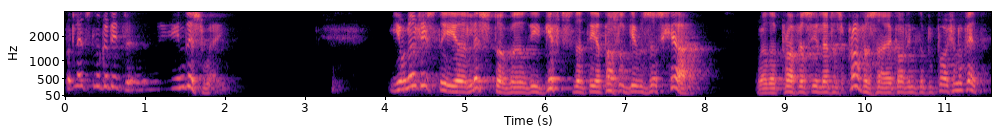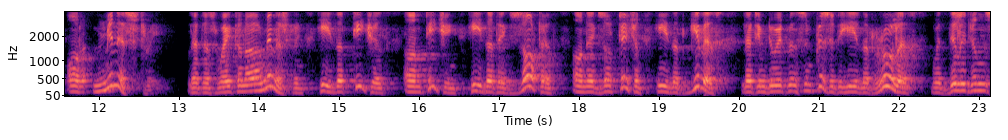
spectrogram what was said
But let's look at it uh, in this way. You notice the uh, list of uh, the gifts that the apostle gives us here. Whether prophecy, let us prophesy according to the proportion of faith, or ministry, let us wait on our ministering. He that teacheth on teaching, he that exhorteth on exhortation, he that giveth, let him do it with simplicity. He that ruleth with diligence,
